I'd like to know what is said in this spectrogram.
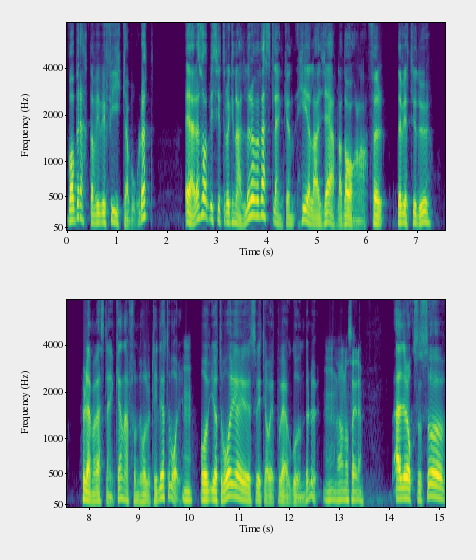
Vad berättar vi vid fikabordet? Är det så att vi sitter och gnäller över Västlänken hela jävla dagarna? För det vet ju du hur det är med Västlänken eftersom du håller till i Göteborg. Mm. Och Göteborg är ju så vitt jag vet på väg att gå under nu. Mm, ja, de säger det. Eller också så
